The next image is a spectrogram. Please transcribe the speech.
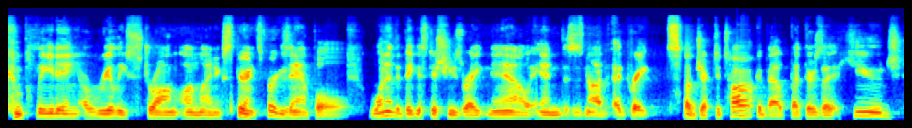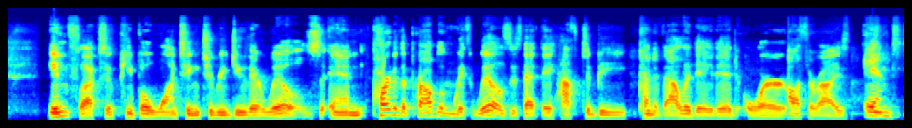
completing a really strong online experience. For example, one of the biggest issues right now, and this is not a great subject to talk about, but there's a huge influx of people wanting to redo their wills. And part of the problem with wills is that they have to be kind of validated or authorized. And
